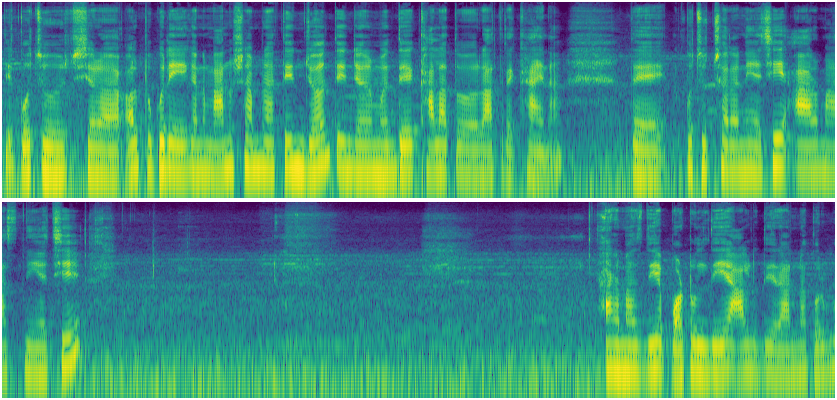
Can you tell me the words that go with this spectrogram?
তো কচু ছড়া অল্প করে এখানে মানুষ আমরা তিনজন, তিনজনের মধ্যে খালা তো রাত্রে খায় না। তো কচুর ছড়া নিয়েছি, আর মাছ নিয়েছি। আর মাছ দিয়ে পটল দিয়ে আলু দিয়ে রান্না করব।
